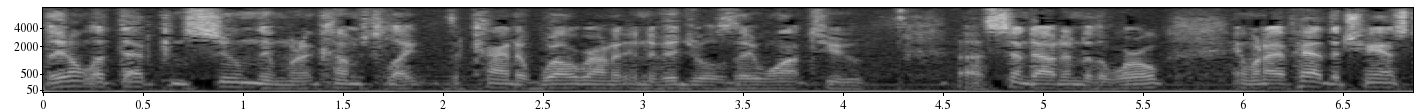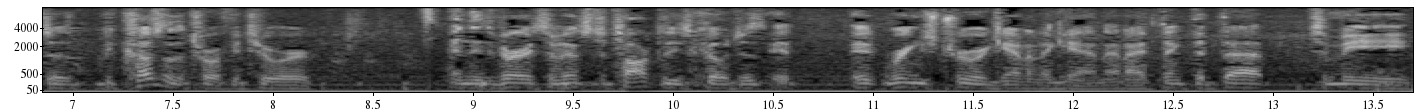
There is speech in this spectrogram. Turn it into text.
they don't let that consume them when it comes to like the kind of well-rounded individuals they want to uh, send out into the world. And when I've had the chance to, because of the trophy tour, and these various events to talk to these coaches, it, it rings true again and again. And I think that that, to me,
